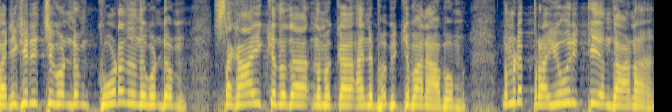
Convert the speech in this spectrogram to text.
പരിഹരിച്ചുകൊണ്ടും കൂടെ നിന്നുകൊണ്ടും സഹായിക്കുന്നത് നമുക്ക് അനുഭവിക്കുവാനാവും. നമ്മുടെ പ്രയോറിറ്റി എന്താണ്?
